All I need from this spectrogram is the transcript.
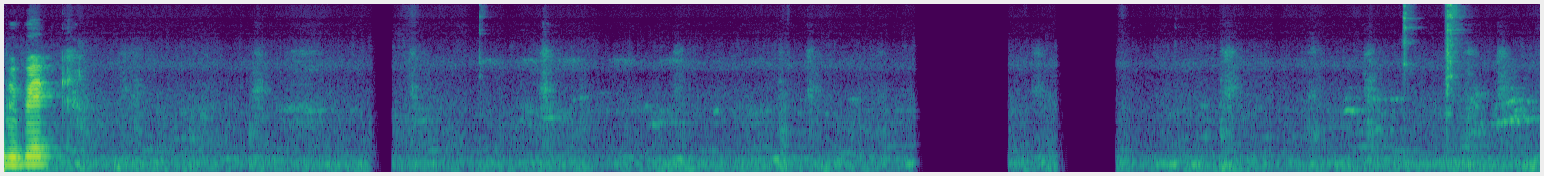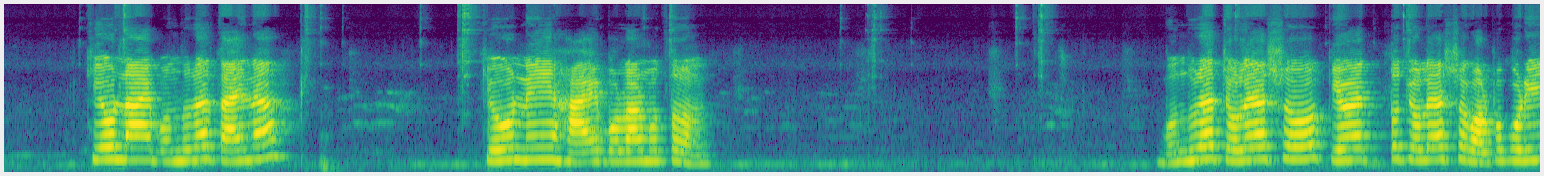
বিবেক। কেউ নাই বন্ধুরা, তাই না? কেউ নেই, হাই বলার মতন। বন্ধুরা, চলে আসো, কেউ একটু চলে আসো, গল্প করি।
